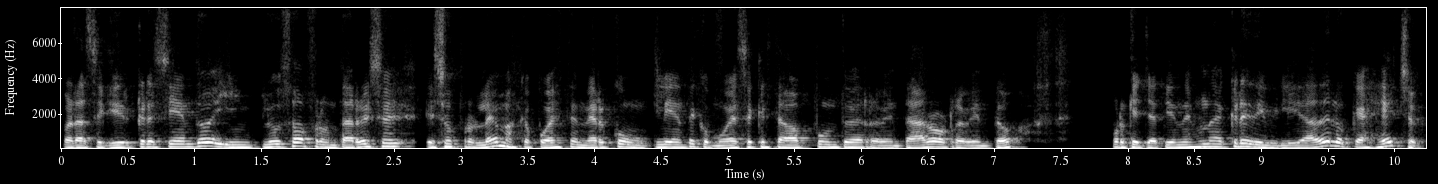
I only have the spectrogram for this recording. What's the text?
para seguir creciendo e incluso afrontar ese, esos problemas que puedes tener con un cliente como ese que estaba a punto de reventar o reventó, porque ya tienes una credibilidad de lo que has hecho.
